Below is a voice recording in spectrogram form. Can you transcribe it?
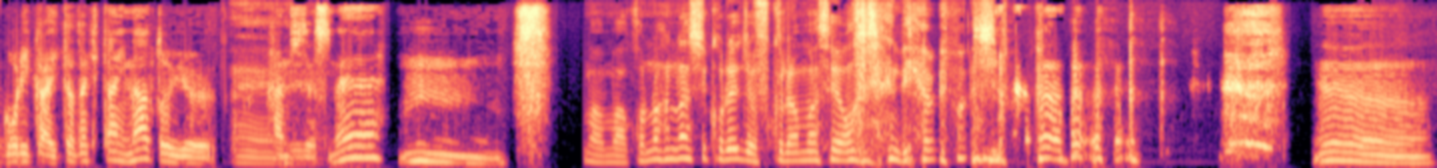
ご理解いただきたいなというええ感じですね。うん。まあまあこの話これ以上膨らませようがないんでやめましょう ん。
